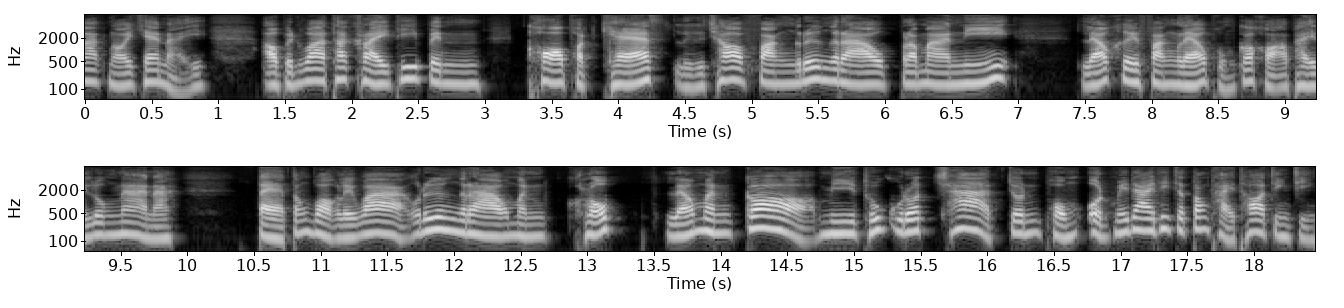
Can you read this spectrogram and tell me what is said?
มากน้อยแค่ไหน เอาเป็นว่าถ้าใครที่เป็นคอพอดแคสต์หรือชอบฟังเรื่องราวประมาณนี้ แล้วเคยฟังแล้วผมก็ขออภัยล่วงหน้านะ แต่ต้องบอกเลยว่าเรื่องราวมันครบ แล้วมันก็มีทุกรสชาติจนผมอดไม่ได้ที่จะต้องถ่ายทอดจริง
